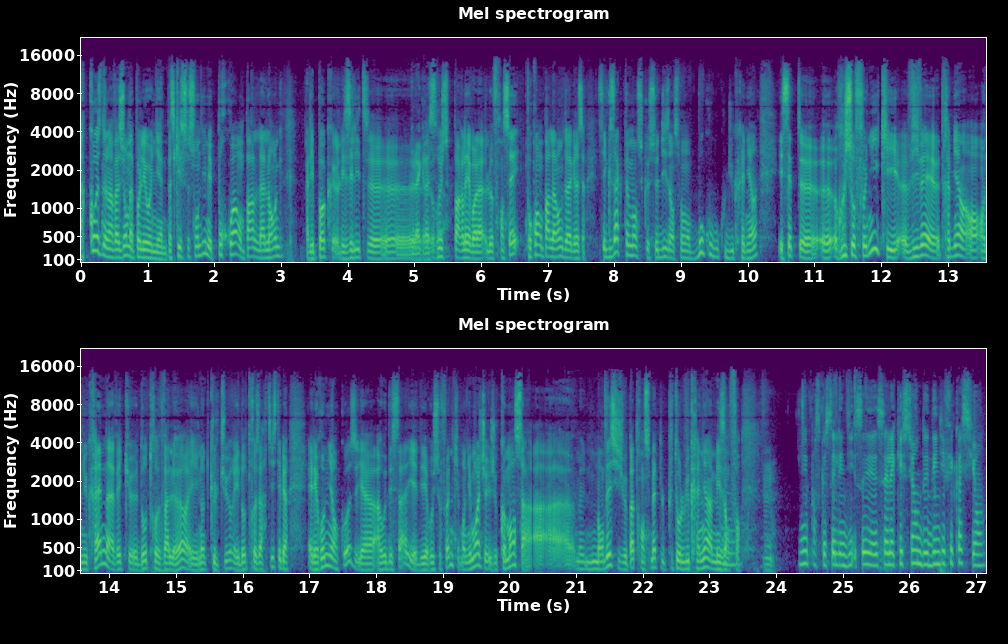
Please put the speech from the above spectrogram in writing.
à cause de l'invasion napoléonienne. Parce qu'ils se sont dit, mais pourquoi on parle la langue? À l'époque, les élites euh, De russes parlaient voilà, le français. Pourquoi on parle la langue de l'agresseur? C'est exactement ce que se disent en ce moment beaucoup, beaucoup d'Ukrainiens. Et cette euh, euh, russophonie qui vivait très bien en, en Ukraine avec euh, d'autres valeurs et une autre culture et d'autres artistes, eh bien, elle est remise en cause. Il y a, à Odessa, il y a des russophones qui m'ont dit, moi, je, je commence à, à me demander si je ne vais pas transmettre plutôt l'ukrainien à mes enfants. Oui, parce que c'est la question d'identification.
